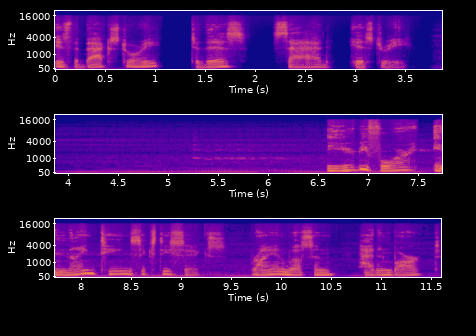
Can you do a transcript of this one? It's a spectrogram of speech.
is the backstory to this sad history. The year before, in 1966, Brian Wilson had embarked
